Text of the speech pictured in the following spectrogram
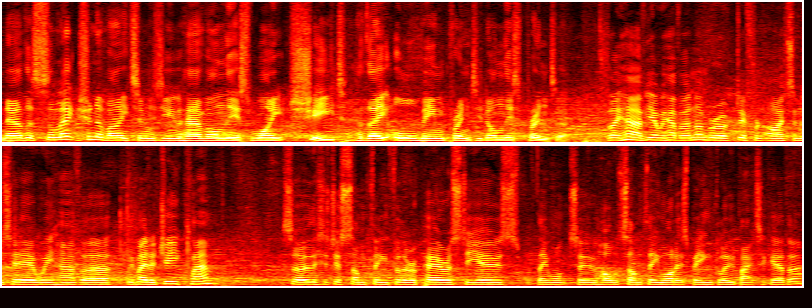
Now, the selection of items you have on this white sheet, have they all been printed on this printer? They have, yeah. We have a number of different items here. We have a, we've made a G clamp, so this is just something for the repairers to use if they want to hold something while it's being glued back together.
